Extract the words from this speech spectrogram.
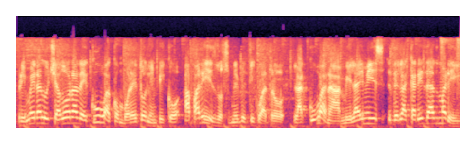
primera luchadora de Cuba con boleto olímpico a París 2024. La cubana Milaimis de la Caridad Marín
